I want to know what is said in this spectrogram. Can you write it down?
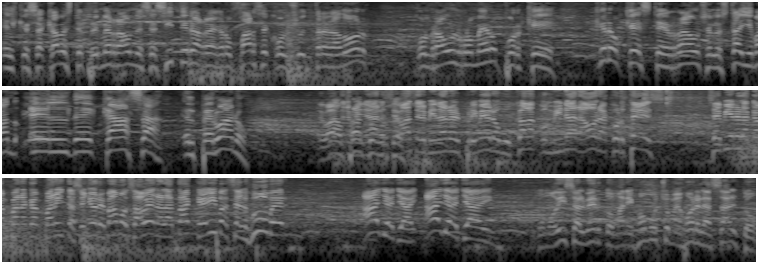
el que se acabe este primer round. Necesita ir a reagruparse con su entrenador, con Raúl Romero, porque creo que este round se lo está llevando el de casa, el peruano. Se va, a terminar, se va a terminar el primero. Buscaba combinar ahora Cortés. Se viene la campana campanita, señores. Vamos a ver al ataque. Ibas el Huber. Ay, ay, ay, ay, ay, ay. Como dice Alberto, manejó mucho mejor el asalto.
